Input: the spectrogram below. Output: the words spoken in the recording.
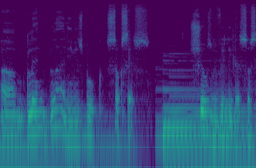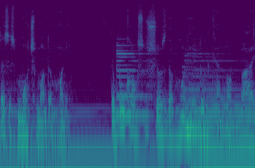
Um, Glenn Bland, in his book Success, shows vividly that success is much more than money. The book also shows that money alone cannot buy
